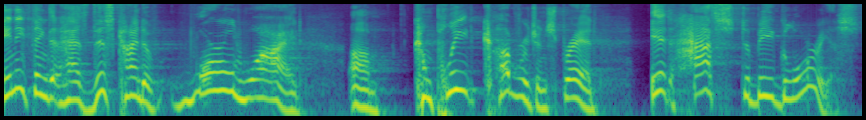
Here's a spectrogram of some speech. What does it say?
anything that has this kind of worldwide, um, complete coverage and spread, it has to be glorious.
